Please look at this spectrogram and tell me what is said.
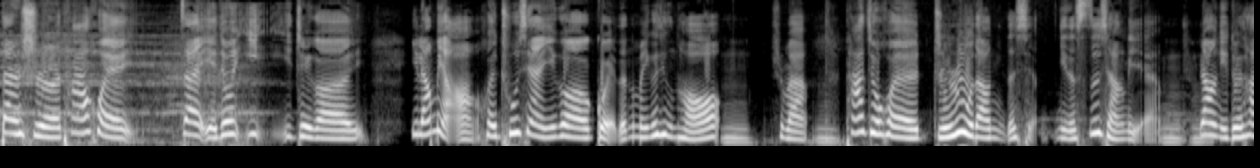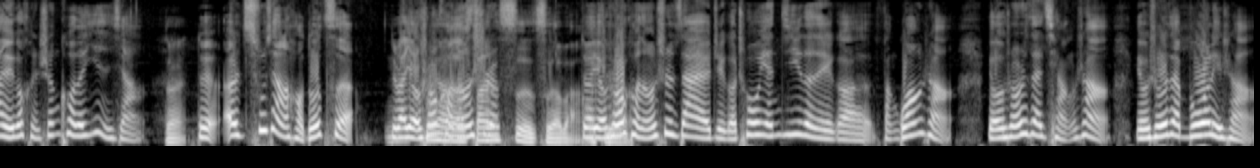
但是它会在也就一一这个一两秒会出现一个鬼的那么一个镜头，嗯是吧？嗯它就会植入到你的想你的思想里，嗯，嗯让你对它有一个很深刻的印象。对对，呃，出现了好多次，对吧嗯有时候可能是四次吧。对，有时候可能是在这个抽油烟机的那个反光上，有的时候是在墙上，有的时候在玻璃上，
